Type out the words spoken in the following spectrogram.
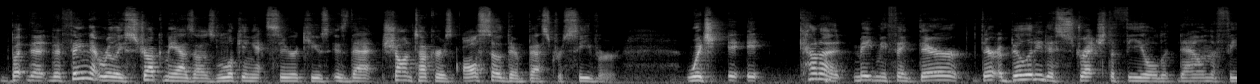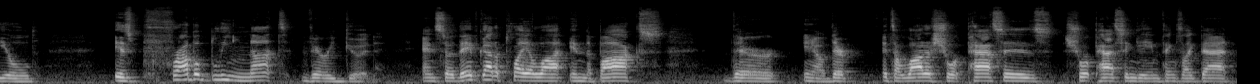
But the, the thing that really struck me as I was looking at Syracuse is that Sean Tucker is also their best receiver, which it, it kind of made me think their their ability to stretch the field down the field is probably not very good. And so they've got to play a lot in the box. They're, you know, they're it's a lot of short passes, short passing game, things like that.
